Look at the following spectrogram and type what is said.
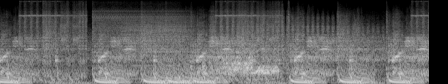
マジでマジでマジでマジでマジで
